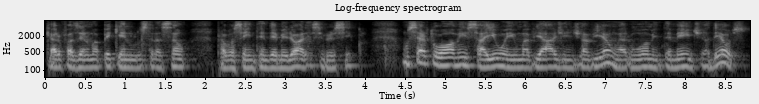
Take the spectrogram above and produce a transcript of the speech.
Quero fazer uma pequena ilustração para você entender melhor esse versículo. Um certo homem saiu em uma viagem de avião, era um homem temente a Deus.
